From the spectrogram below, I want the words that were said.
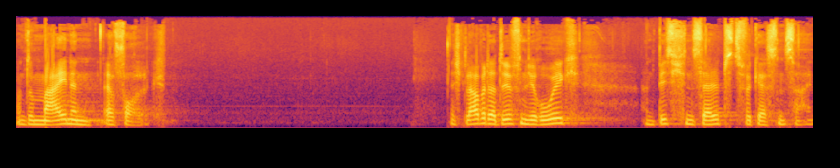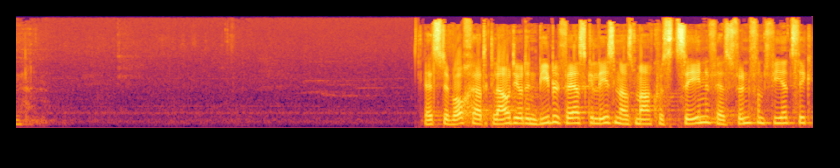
und um meinen Erfolg. Ich glaube, da dürfen wir ruhig ein bisschen selbstvergessen sein. Letzte Woche hat Claudio den Bibelvers gelesen aus Markus 10, Vers 45.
